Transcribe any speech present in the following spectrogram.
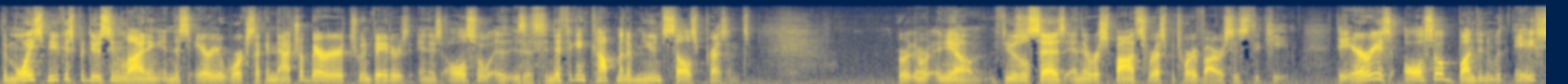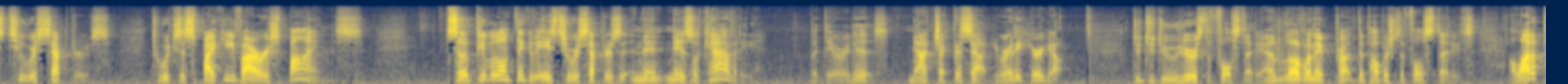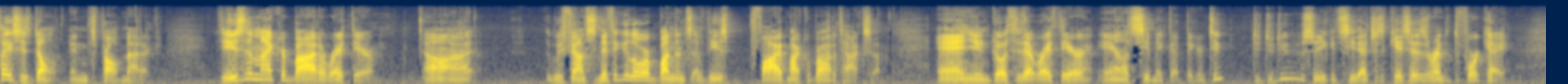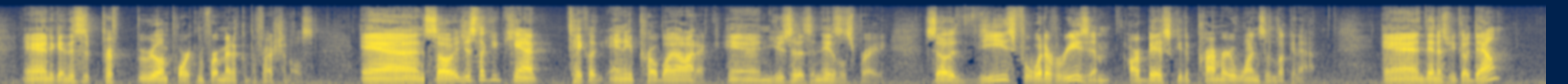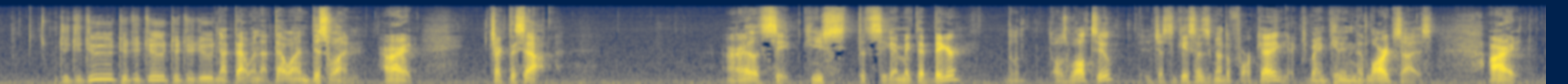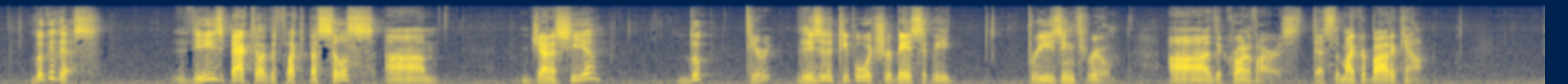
The moist mucus-producing lining in this area works like a natural barrier to invaders and is also is a significant complement of immune cells present. You know, Fusel says, and their response to respiratory viruses is the key. The area is also abundant with ACE2 receptors to which the spiky virus binds. So people don't think of ACE2 receptors in the nasal cavity, but there it is. Now check this out. You ready? Here we go do, do, do, here's the full study. I love when they, they publish the full studies. A lot of places don't, and it's problematic. These are the microbiota right there. Uh, we found significantly lower abundance of these five microbiota taxa. And you can go through that right there, and let's see, make that bigger too. Do, do, do, so you can see that just in case it is rendered to 4K. And again, this is real important for medical professionals. And so it's just like you can't take like any probiotic and use it as a nasal spray. So these, for whatever reason, are basically the primary ones they're looking at. And then as we go down, do do do do do do do do do, not that one, not that one, this one. All right, check this out. All right, let's see. Can you let's see? Can I make that bigger as well too? Just in case it hasn't gone to 4K. Yeah, on getting the large size. All right, look at this. These bacteria, like the Lactobacillus um, look here these are the people which are basically breezing through uh, the coronavirus. That's the microbiota count.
